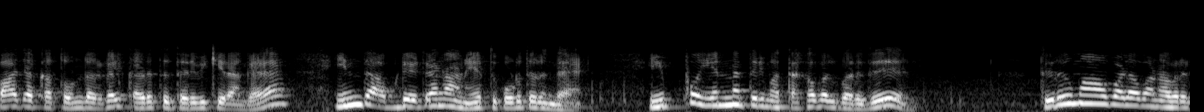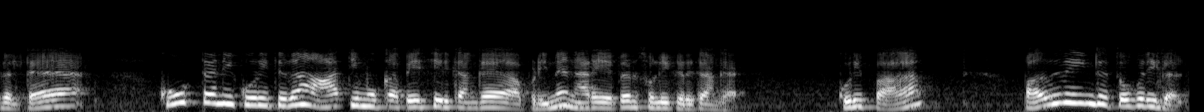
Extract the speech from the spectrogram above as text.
பாஜக தொண்டர்கள் கருத்து தெரிவிக்கிறாங்க. இந்த அப்டேட்டை நான் நேற்று கொடுத்துருந்தேன். இப்போ என்ன தெரியுமா தகவல் வருது? திருமாவளவன் அவர்கள்ட்ட கூட்டணி குறித்து தான் அதிமுக பேசியிருக்காங்க அப்படின்னு நிறைய பேர் சொல்லிக்கிருக்காங்க குறிப்பாக பதினைந்து தொகுதிகள்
